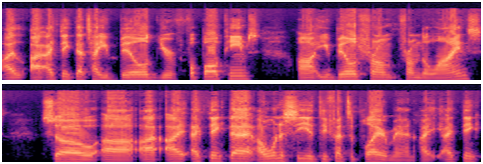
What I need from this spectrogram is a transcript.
I I think that's how you build your football teams. Uh, you build from from the lines. So uh, I I think that I want to see a defensive player, man. I I think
